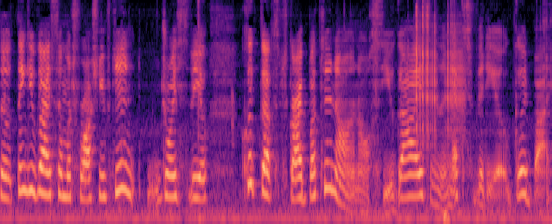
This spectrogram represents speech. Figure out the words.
So thank you guys so much for watching. If you didn't enjoy this video, click that subscribe button and I'll see you guys in the next video. Goodbye.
